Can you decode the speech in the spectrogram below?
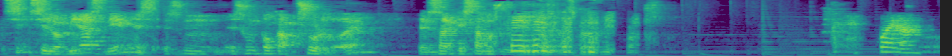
si, lo miras bien es, un, poco absurdo, ¿eh? Pensar que estamos viviendo sí, nosotros mismos. Bueno,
